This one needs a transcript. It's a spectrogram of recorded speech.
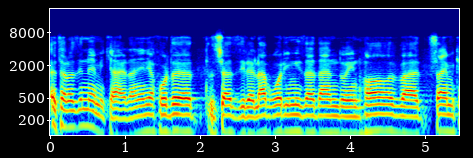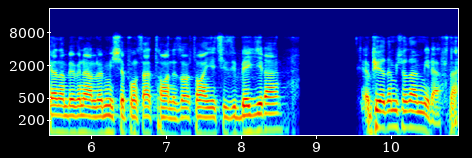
اعتراضی نمی‌کردن یعنی خورده شاید زیر لب قوری می‌زدند و اینها و سعی می‌کردن ببینن الان میشه 500 تومن هزار تومن یه چیزی بگیرن. پیاده می‌شدن می‌رفتن.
